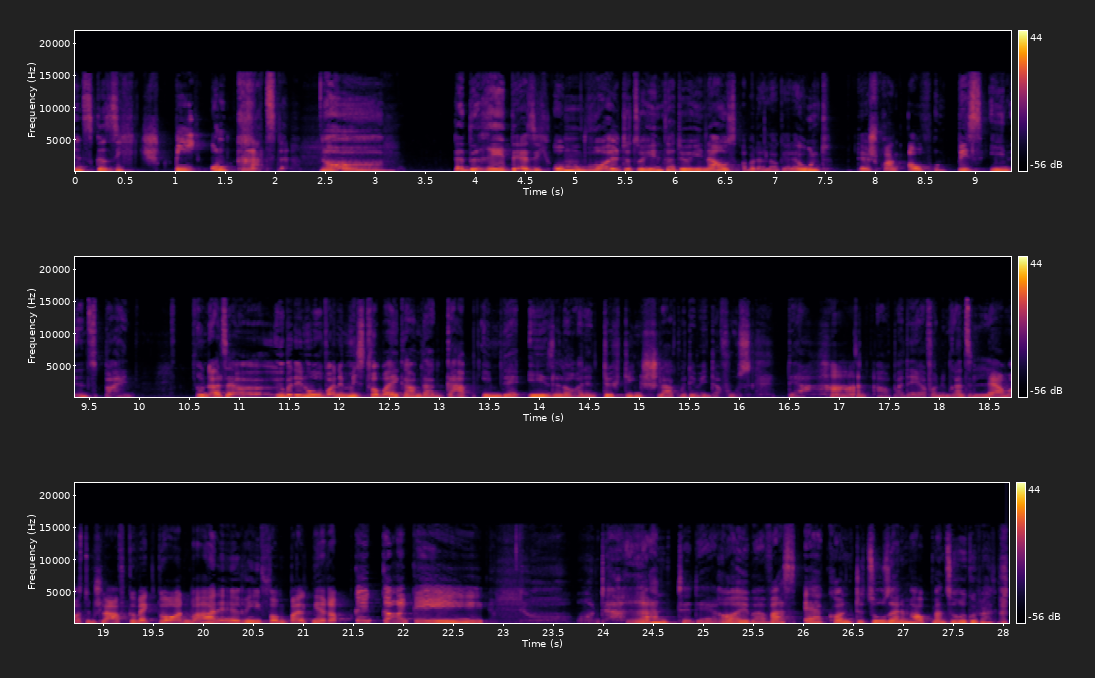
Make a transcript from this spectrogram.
ins Gesicht, spie und kratzte. Oh, da drehte er sich um, wollte zur Hintertür hinaus, aber da lag ja der Hund, der sprang auf und biss ihn ins Bein. Und als er äh, über den Hof an dem Mist vorbeikam, da gab ihm der Esel noch einen tüchtigen Schlag mit dem Hinterfuß. Der Hahn aber, der ja von dem ganzen Lärm aus dem Schlaf geweckt worden war, der rief vom Balken herab, Kikeriki! Und da rannte der Räuber, was er konnte, zu seinem Hauptmann zurück und sagte,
